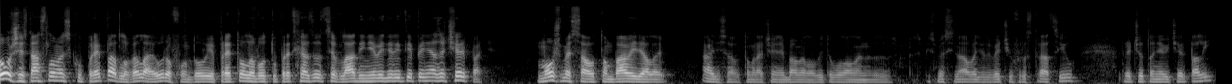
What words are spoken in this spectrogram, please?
To, že na Slovensku prepadlo veľa eurofondov, je preto, lebo tu predchádzajúce vlády nevedeli tie peniaze čerpať. Môžeme sa o tom baviť, ale ani sa o tom radšej nebavíme, lebo by to bolo len, by sme si navodili väčšiu frustráciu, prečo to nevyčerpali.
